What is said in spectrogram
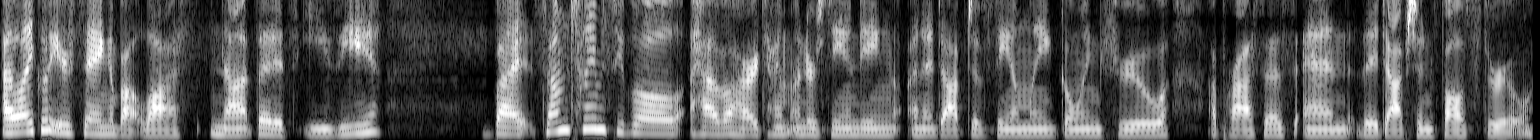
I like what you're saying about loss. Not that it's easy, but sometimes people have a hard time understanding an adoptive family going through a process and the adoption falls through.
